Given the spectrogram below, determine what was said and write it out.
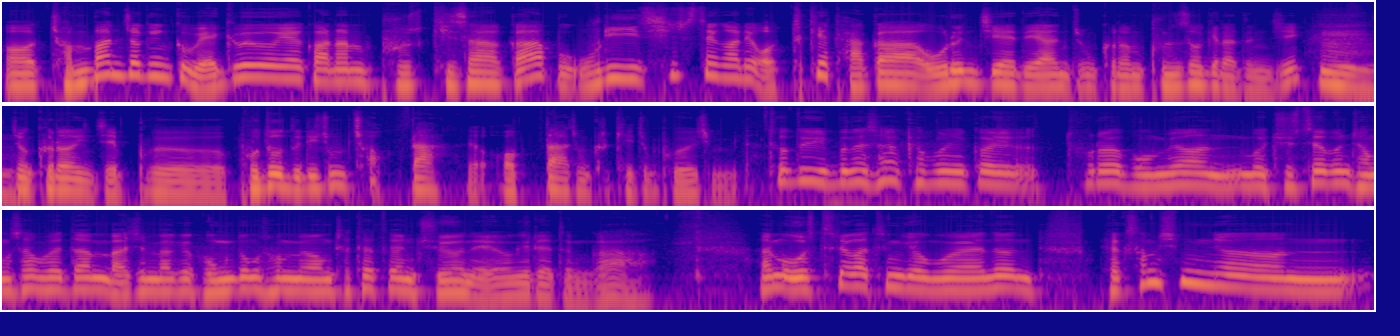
어 전반적인 그 외교에 관한 부, 기사가 뭐 우리 실생활에 어떻게 다가오는지에 대한 좀 그런 분석이라든지 음. 좀 그런 이제 그 보도들이 좀 적다 없다 좀 그렇게 좀 보여집니다. 저도 이번에 생각해 보니까 돌아보면 뭐 G7 정상회담 마지막에 공동 성명 채택된 주요 내용이라든가 아니면 오스트리아 같은 경우에는 130년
